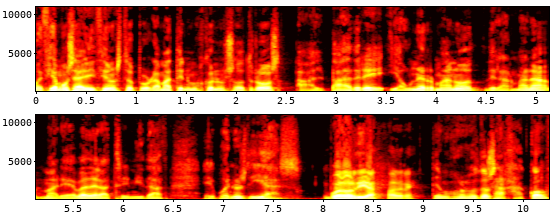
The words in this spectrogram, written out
Como decíamos al inicio de nuestro programa, tenemos con nosotros al padre y a un hermano de la hermana María Eva de la Trinidad. Eh, buenos días. Buenos días, padre. Tenemos con nosotros a Jacob,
